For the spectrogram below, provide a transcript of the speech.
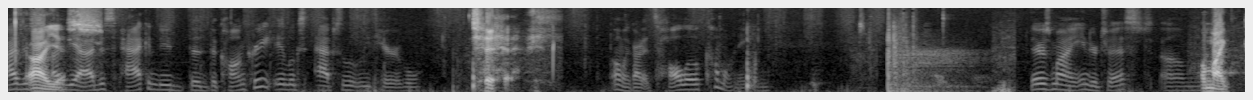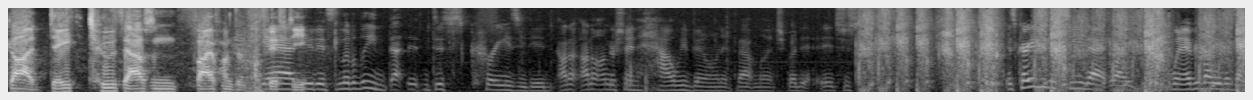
I have this, Ah, I- yeah, I just pack, and dude, the the concrete, it looks absolutely terrible. Oh my god, it's hollow. Come on, Ayden. There's my ender chest. Um, oh my god, day 2,550. yeah, dude, it's literally that, it, it's crazy, dude. I don't, I don't understand how we've been on it that much, but it, it's just it's crazy to see that like when everybody was like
